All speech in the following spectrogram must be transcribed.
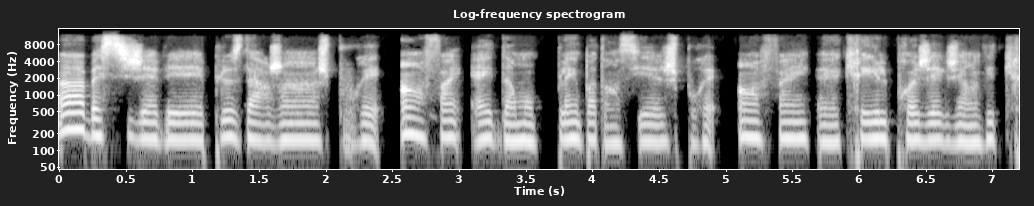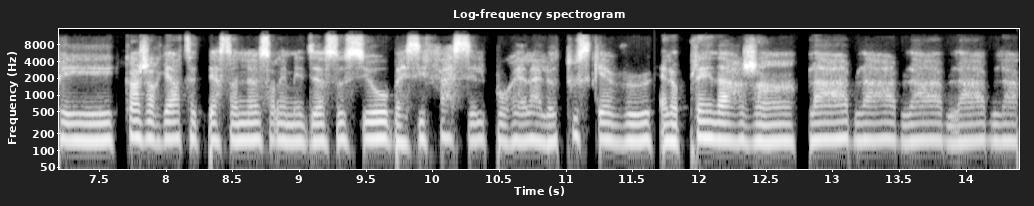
ah, ben si j'avais plus d'argent, je pourrais enfin être dans mon plein potentiel, je pourrais enfin euh, créer le projet que j'ai envie de créer. Quand je regarde cette personne-là sur les médias sociaux, ben c'est facile pour elle, elle a tout ce qu'elle veut, elle a plein d'argent, bla, bla, bla, bla, bla.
